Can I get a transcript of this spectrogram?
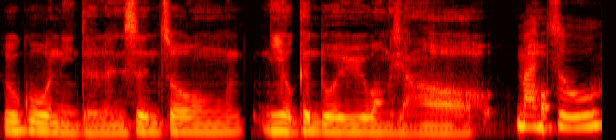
如果你的人生中你有更多的欲望想要满足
